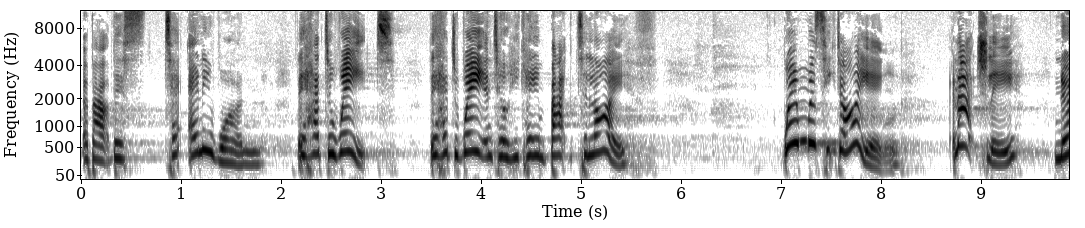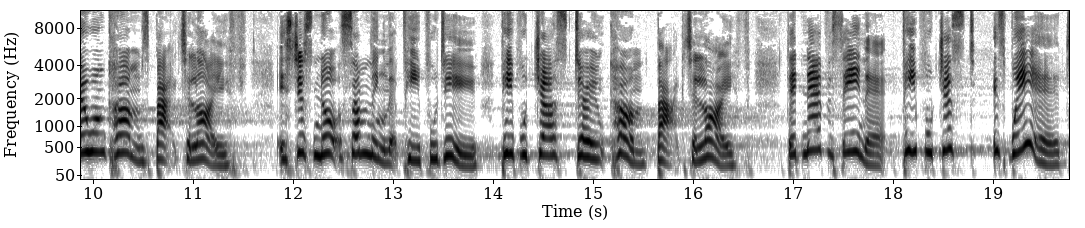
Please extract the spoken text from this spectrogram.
about this to anyone. They had to wait. They had to wait until he came back to life. When was he dying? And actually, no one comes back to life. It's just not something that people do. People just don't come back to life. They'd never seen it. People just, it's weird.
